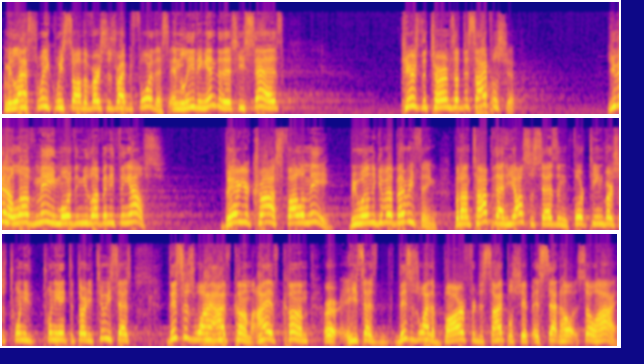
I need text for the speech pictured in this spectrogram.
I mean, last week we saw the verses right before this, and leading into this, he says, Here's the terms of discipleship. You got to love me more than you love anything else. Bear your cross, follow me. Be willing to give up everything. But on top of that, he also says in 14 verses 20, 28 to 32, he says, this is why I've come. I have come, or he says, this is why the bar for discipleship is set ho- so high.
